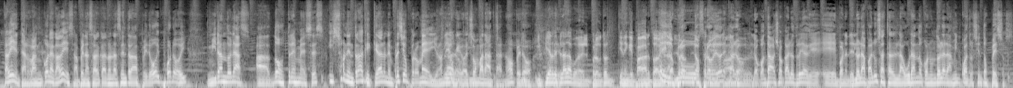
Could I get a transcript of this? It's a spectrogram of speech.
está bien, te arrancó la cabeza apenas sacaron las entradas, pero hoy por hoy mirándolas a dos, tres meses, y son entradas que quedaron en precio promedio, no te digo que y- son baratas, ¿no? Pero. y, y pierde eh, plata porque el productor tiene que pagar todavía. eh, los, pro- proveedores, pagar- claro, lo contaba yo acá el otro día que eh, ponele, Lola Palusa está laburando con un dólar a 1.400 pesos.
